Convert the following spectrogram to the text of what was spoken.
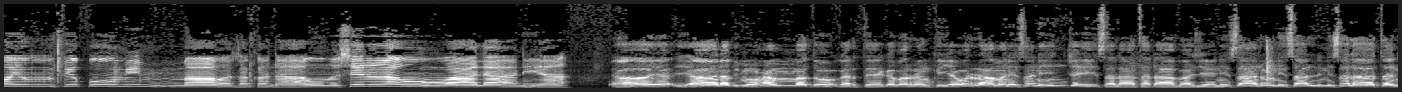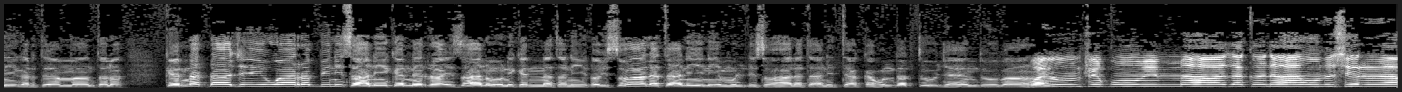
وينفقوا مما رزقناهم سرا وعلانية yaa nabi muhammadoo gartee gabarran kiyya warra amane saniin je'i salaata dhaaba jeen isaanuun isaan ni salaatanii gartee ammaan tana kennadhaa je'ii waan rabbiin isaanii kenne irraa isaanuu ni kennatanii dhoysoo haala ta'aniini mul'isoo haala ta'anitti akka hundattuu jeen duuba وينفقوا مما رزقناهم سرا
